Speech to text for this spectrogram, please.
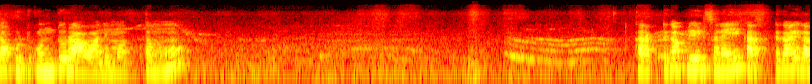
ఇట్లా కుట్టుకుంటూ రావాలి మొత్తము. కరెక్ట్గా ప్లేట్స్ అనేవి కరెక్ట్గా ఇలా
